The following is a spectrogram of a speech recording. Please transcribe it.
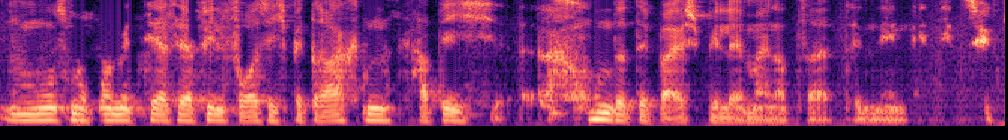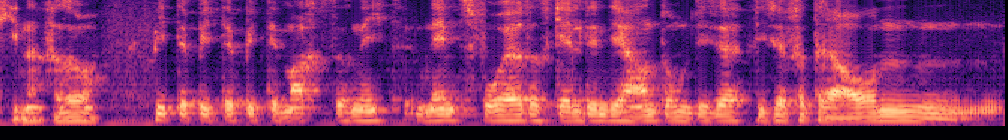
muss man schon mit sehr, sehr viel Vorsicht betrachten. Hatte ich hunderte Beispiele in meiner Zeit in, in, in Südchina. Also bitte, bitte, bitte macht's das nicht. Nehmt vorher das Geld in die Hand, um diese, diese Vertrauen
